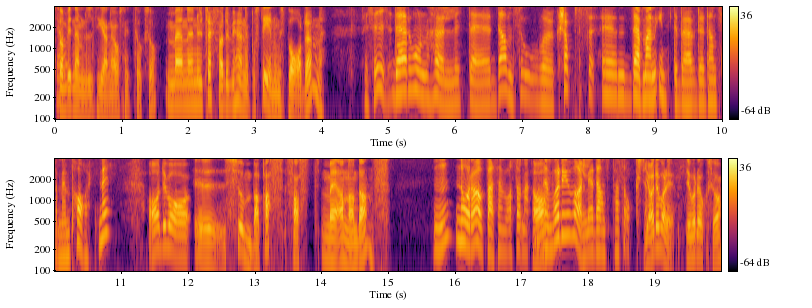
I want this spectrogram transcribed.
Som Ja. vi nämnde lite grann i avsnittet också. Men eh, nu träffade vi henne på Stenungsbaden. Precis, där hon höll lite dansworkshops eh, där man inte behövde dansa med en partner. Ja, det var eh, Zumba-pass fast med annan dans. Mm. Några av passen var sådana. Ja. Och sen var det ju vanliga danspass också. Ja, det var det. Det var det också.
